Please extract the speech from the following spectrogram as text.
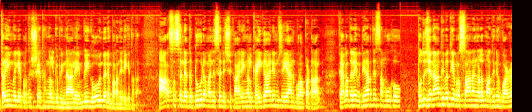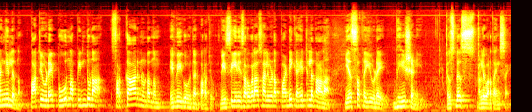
ഇത്രയും വലിയ പ്രതിഷേധങ്ങൾക്ക് പിന്നാലെ എം വി ഗോവിന്ദനും പറഞ്ഞിരിക്കുന്നത്. ആർ എസ് എസിന്റെ തിട്ടൂരമനുസരിച്ച് കാര്യങ്ങൾ കൈകാര്യം ചെയ്യാൻ പുറപ്പെട്ടാൽ കേരളത്തിലെ വിദ്യാർത്ഥി സമൂഹവും പൊതുജനാധിപത്യ പ്രസ്ഥാനങ്ങളും അതിന് വഴങ്ങില്ലെന്നും പാർട്ടിയുടെ പൂർണ പിന്തുണ സർക്കാരിനുണ്ടെന്നും എം വി ഗോവിന്ദൻ പറഞ്ഞു. വി സി ഇനി സർവകലാശാലയുടെ പടി കയറ്റില്ലെന്നാണ് എസ് എഫ് ഐയുടെ ഭീഷണിയും ന്യൂസ് ഡെസ്ക് മള്ളിവാർത്ത ഇൻസൈൻ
